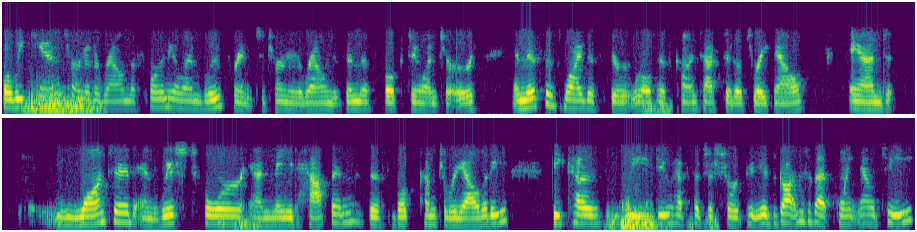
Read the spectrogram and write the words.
But we can turn it around. The formula and blueprint to turn it around is in this book, Do Unto Earth. And this is why the spirit world has contacted us right now and wanted and wished for and made happen this book come to reality because we do have such a short period. It's gotten to that point now, T,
